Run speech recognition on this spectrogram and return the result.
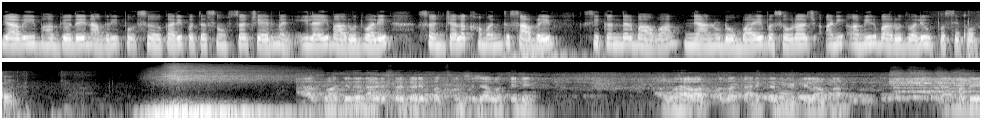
यावेळी भाग्योदय नागरी प सहकारी पतसंस्था चेअरमॅन इलाई बारोदवाले संचालक हमंत साब साबळे सिकंदर बावा ज्ञानू डोंबाळे बसवराज आणि अमीर बारुदवाले उपस्थित होते. आज भारतीय नागरी सहकारी पतसंस्थेच्या वतीने वह्या वाटपाचा कार्यक्रम घेतलेला होता. त्यामध्ये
